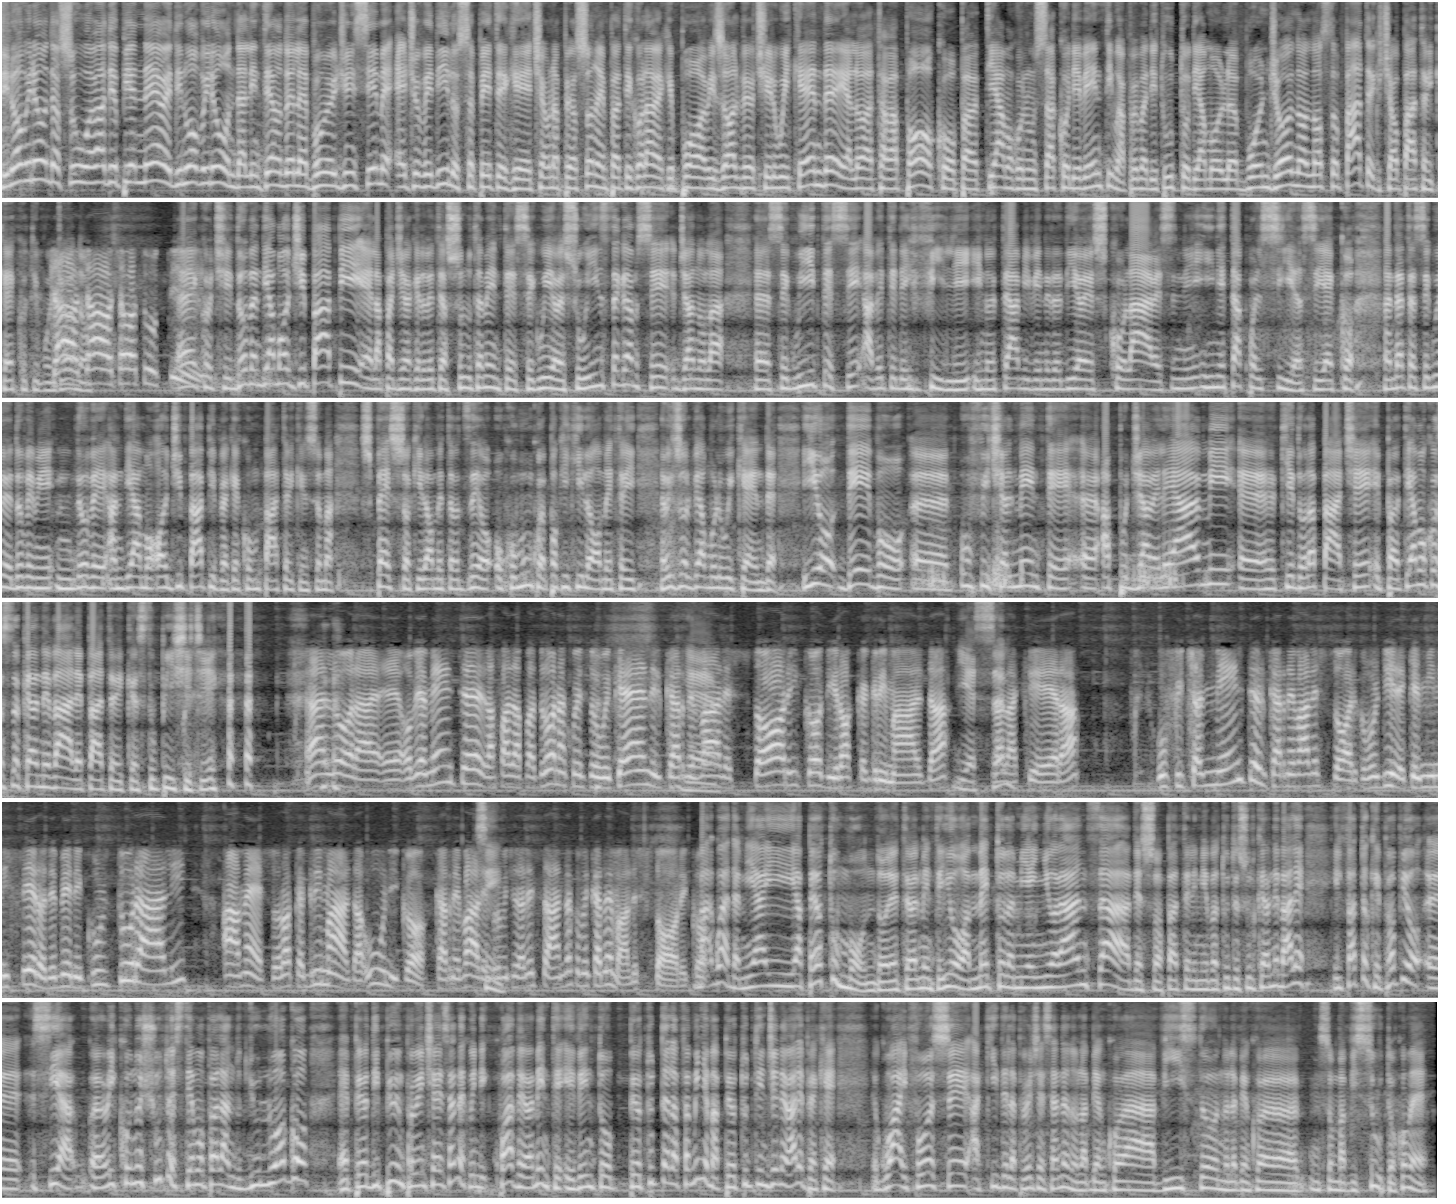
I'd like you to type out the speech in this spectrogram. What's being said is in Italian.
Di nuovo in onda su Radio PNR, di nuovo in onda all'interno del pomeriggio insieme. È giovedì, lo sapete che c'è una persona in particolare che può risolverci il weekend e allora tra poco partiamo con un sacco di eventi, ma prima di tutto diamo il buongiorno al nostro Patrick. Ciao Patrick, eccoti, buongiorno. Ciao, ciao, ciao a tutti. Eccoci, dove andiamo oggi papi? È la pagina che dovete assolutamente seguire su Instagram se già non la eh, seguite, se avete dei figli in età, mi viene da dire scolare, in età qualsiasi, ecco, andate a seguire dove, mi, dove andiamo oggi papi perché con Patrick insomma spesso a chilometro zero o comunque a pochi chilometri risolviamo il weekend. Io devo eh, ufficialmente eh, appoggiare le armi, eh, chiedo la pace e partiamo con sto carnevale Patrick, stupiscici. Allora, eh, ovviamente la fa da padrona questo weekend il carnevale yeah. storico di Rocca Grimalda, yes. dalla Chera. Ufficialmente il carnevale storico vuol dire che il Ministero dei Beni Culturali ha messo Rocca Grimalda, unico carnevale sì. in provincia di Alessandria, come carnevale storico. Ma guarda, mi hai aperto un mondo, letteralmente. Io ammetto la mia ignoranza, adesso a parte le mie battute sul carnevale, il fatto che proprio eh, sia eh, riconosciuto e stiamo parlando di un luogo eh, per di più in provincia di Alessandria, quindi qua veramente evento per tutta la famiglia, ma per tutti in generale, perché guai forse a chi della provincia di Alessandria non l'abbia ancora visto, non l'abbia ancora insomma vissuto. Com'è?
